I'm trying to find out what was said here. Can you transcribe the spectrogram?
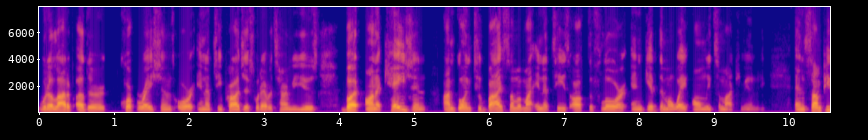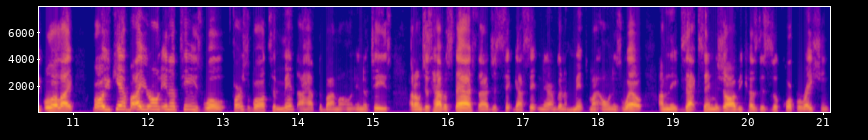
with a lot of other corporations or NFT projects, whatever term you use. But on occasion, I'm going to buy some of my NFTs off the floor and give them away only to my community. And some people are like, bro, you can't buy your own NFTs. Well, first of all, to mint, I have to buy my own NFTs. I don't just have a stash that I just sit, got sitting there. I'm going to mint my own as well. I'm the exact same as y'all because this is a corporation.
